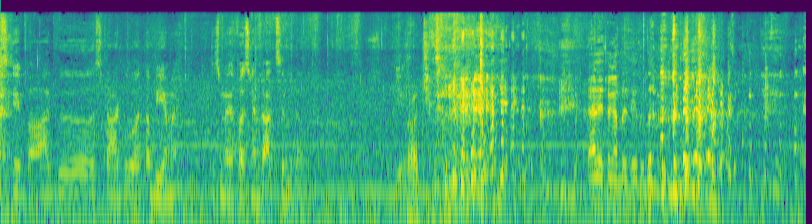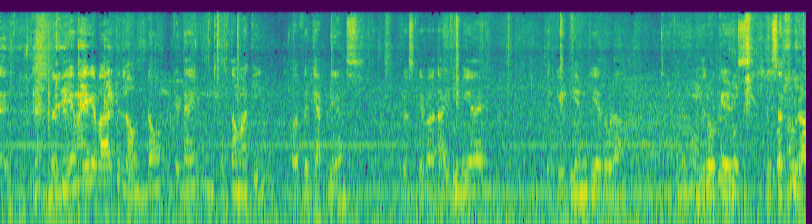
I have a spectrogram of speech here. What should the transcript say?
उसके बाद स्टार्ट हुआ था बी एम आई जिसमें फ़र्स्ट टाइम राज से मिला। ये। यार ऐसा करना चाहिए था बी एम आई के बाद लॉकडाउन के टाइम उतामाकी और फिर कैप्रियंस फिर उसके बाद आई डी भी आए फिर के टी एम किया थोड़ा फिर हीरो किड्स फिर सकूरा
